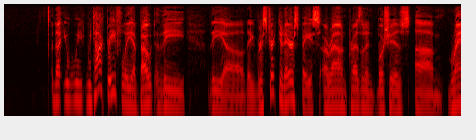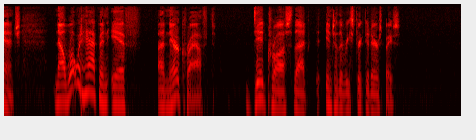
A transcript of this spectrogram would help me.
we we talked briefly about the the uh, the restricted airspace around President Bush's um, ranch. Now, what would happen if an aircraft did cross that into the restricted airspace?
